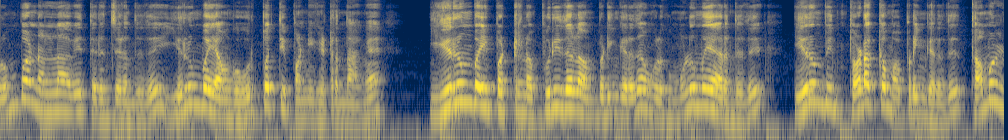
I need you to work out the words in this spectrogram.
ரொம்ப நல்லாவே தெரிஞ்சிருந்தது. இரும்பை அவங்க உற்பத்தி பண்ணிக்கிட்டு இருந்தாங்க. இரும்பை பற்றின புரிதல் அப்படிங்கிறது அவங்களுக்கு முழுமையாக இருந்தது. இரும்பின் தொடக்கம் அப்படிங்கிறது தமிழ்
